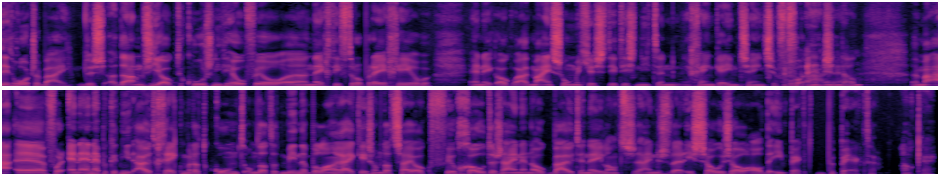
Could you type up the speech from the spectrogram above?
Dit hoort erbij. Dus daarom zie je ook de koers niet heel veel eh, negatief erop reageren. En ik ook uit mijn sommetjes, dit is niet een, geen game changer voor, Voor, en, dan? Uh, Maar eh, voor NN heb ik het niet uitgerekend, maar dat komt omdat het minder belangrijk is, omdat zij ook veel groter zijn en ook buiten Nederland zijn. Dus daar is sowieso al de impact beperkter. Oké.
